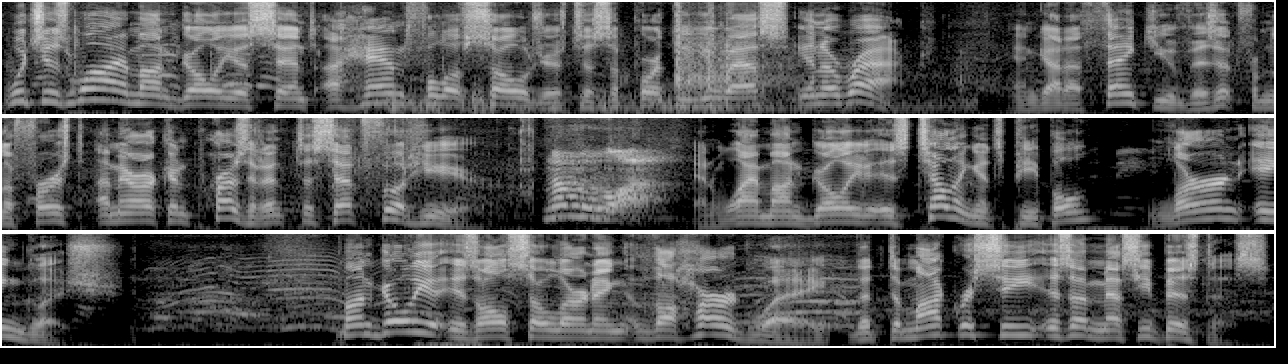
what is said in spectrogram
Which is why Mongolia sent a handful of soldiers to support the U.S. in Iraq and got a thank you visit from the first American president to set foot here. Number one. And why Mongolia is telling its people learn English. Mongolia is also learning the hard way that democracy is a messy business.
